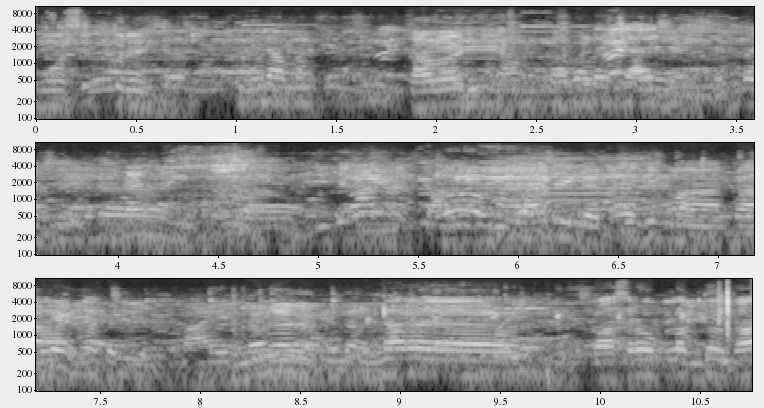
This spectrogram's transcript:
मोसिक कुठे आपण? कबड्डी कबड्डीची आहे शेट शेतकऱ्याची एक, अं, घेणार वासरा उपलब्ध होता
